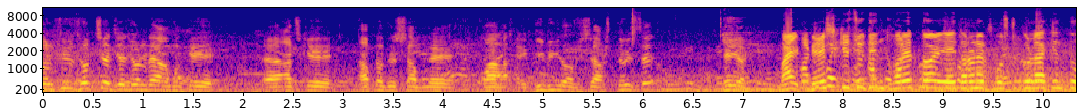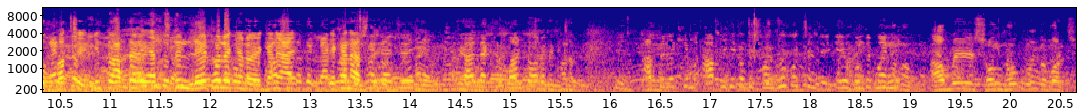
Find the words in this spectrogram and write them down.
কনফিউজ হচ্ছে যে জন্য আমাকে আজকে আপনাদের সামনে বা ডিবি অফিসে আসতে হয়েছে। ভাই বেশ কিছুদিন ধরে তো এই ধরনের পোস্টগুলা কিন্তু হচ্ছে কিন্তু আপনার এতদিন লেট হলে কেন এখানে এখানে আসতে? আপনি কি আপনি কি কাউকে সন্দেহ করছেন যে এ হতে পারে? আমি সন্দেহ করতে পারছি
